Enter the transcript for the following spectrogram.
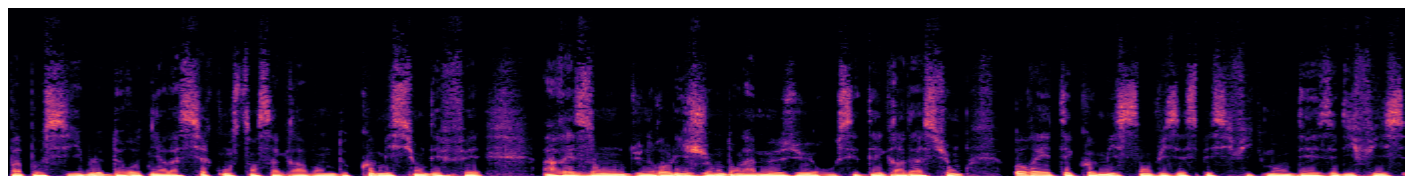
pas possible de retenir la circonstance aggravante de commission des faits à raison d'une religion dans la mesure où ces dégradations auraient été commises sans viser spécifiquement des édifices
